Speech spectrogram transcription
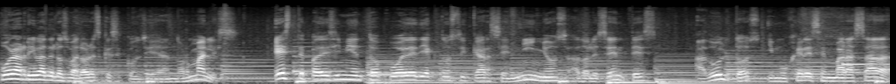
por arriba de los valores que se consideran normales. Este padecimiento puede diagnosticarse en niños, adolescentes, adultos y mujeres embarazadas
